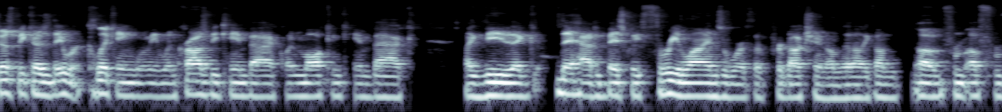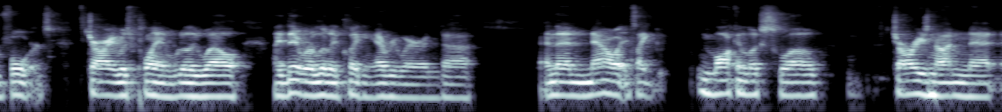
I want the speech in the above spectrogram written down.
just because they were clicking. I mean, when Crosby came back, when Malkin came back, like the like they had basically three lines worth of production on the like on uh, from uh, from forwards. Jarry was playing really well. Like they were literally clicking everywhere, and uh, and then now it's like Malkin looks slow. Jarry's not in net.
